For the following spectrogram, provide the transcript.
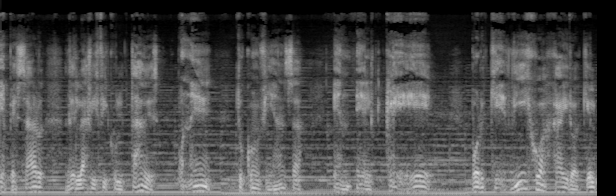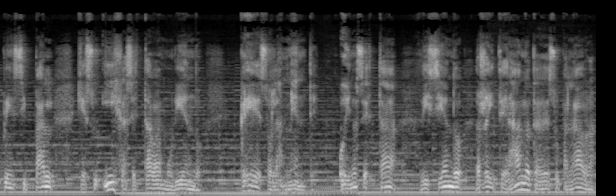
y a pesar de las dificultades, pone tu confianza en el cree. Porque dijo a Jairo, aquel principal, que su hija se estaba muriendo. Cree solamente. Hoy nos está diciendo, reiterando a través de su palabra,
